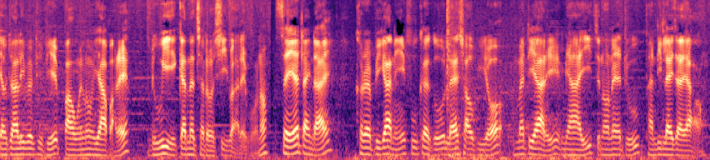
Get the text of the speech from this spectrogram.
ယောက်ျားလေးပဲဖြစ်ဖြစ်ပါဝင်လို့ရပါတယ်လူကြီးကန့်သက်ချက်တော့ရှိပါတယ်ပေါ့နော်10ရက်တိုင်တိုင်ခရပီကနေဖူးခက်ကိုလမ်းလျှောက်ပြီးတော့အမတ်တရားတွေအများကြီးကျွန်တော်နဲ့အတူဖန်တီးလိုက်ကြရအောင်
